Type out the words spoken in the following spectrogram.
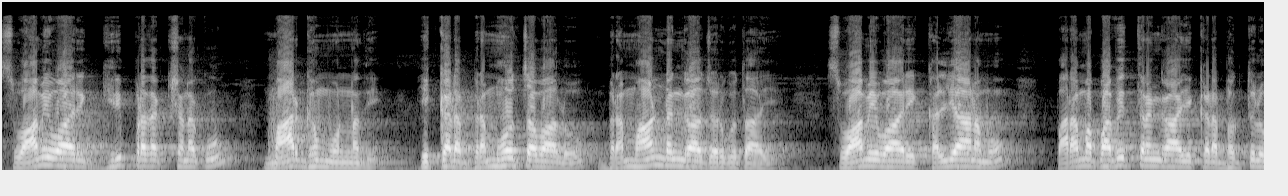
స్వామివారి గిరి ప్రదక్షిణకు మార్గం ఉన్నది. ఇక్కడ బ్రహ్మోత్సవాలు బ్రహ్మాండంగా జరుగుతాయి. స్వామివారి కళ్యాణము పరమ పవిత్రంగా ఇక్కడ భక్తులు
